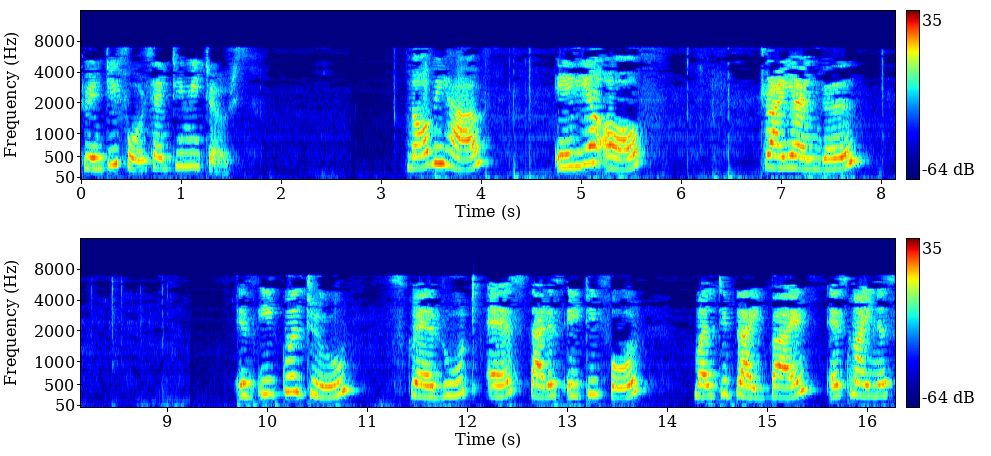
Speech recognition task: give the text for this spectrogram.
24 centimeters. Now we have area of triangle is equal to square root S that is 84 multiplied by s minus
